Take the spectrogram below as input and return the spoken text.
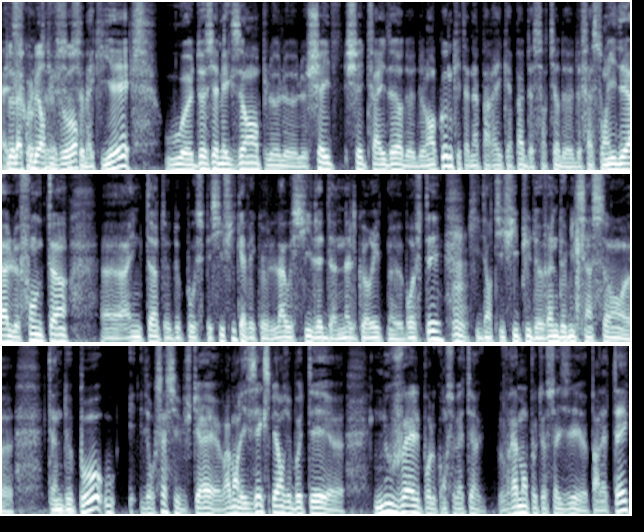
elle de la couleur du jour se maquiller. Ou euh, deuxième exemple, le, le Shade, Shade Finder de, de Lancôme, qui est un appareil capable de sortir de, de façon idéale le fond de teint euh, à une teinte de peau spécifique, avec euh, là aussi l'aide d'un algorithme breveté mmh. qui identifie plus de 22 500 euh, teintes de peau. Et donc ça, c'est, je dirais, vraiment les expériences de beauté euh, nouvelles pour le consommateur, vraiment potentialisées par la tech.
